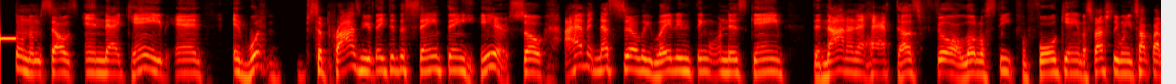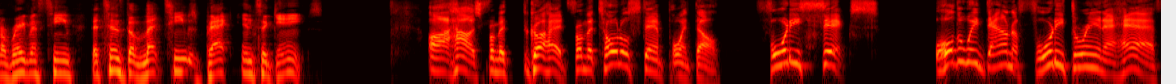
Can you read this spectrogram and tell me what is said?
on themselves in that game. And it wouldn't surprise me if they did the same thing here. So I haven't necessarily laid anything on this game. The nine and a half does feel a little steep for full game, especially when you talk about a Ravens team that tends to let teams back into games. Uh, House, from a go ahead. From a total standpoint, though, 46 all the way down to 43 and a half,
